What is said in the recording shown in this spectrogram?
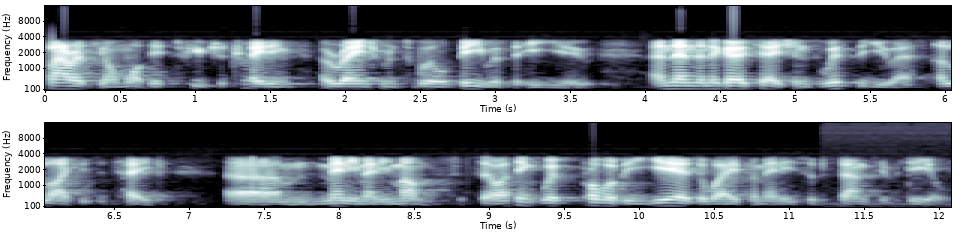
clarity on what its future trading arrangements will be with the EU. And then the negotiations with the US are likely to take um, many, many months. So I think we're probably years away from any substantive deal.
